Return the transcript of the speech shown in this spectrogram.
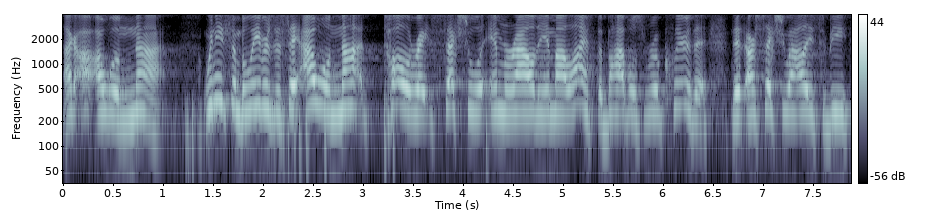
I, I will not. We need some believers to say, I will not tolerate sexual immorality in my life. The Bible's real clear that, that our sexuality is to be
